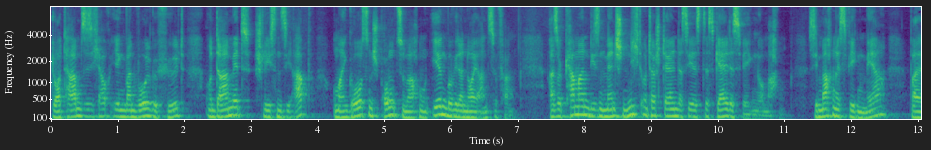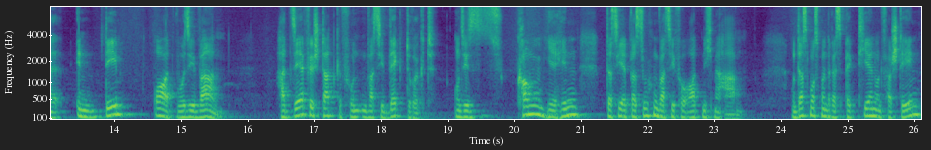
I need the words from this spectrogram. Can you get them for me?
dort haben sie sich auch irgendwann wohlgefühlt und damit schließen sie ab, um einen großen Sprung zu machen und irgendwo wieder neu anzufangen. Also kann man diesen Menschen nicht unterstellen, dass sie es des Geldes wegen nur machen. Sie machen es wegen mehr, weil in dem Ort, wo sie waren, hat sehr viel stattgefunden, was sie wegdrückt. Und sie kommen hierhin, dass sie etwas suchen, was sie vor Ort nicht mehr haben. Und das muss man respektieren und verstehen.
